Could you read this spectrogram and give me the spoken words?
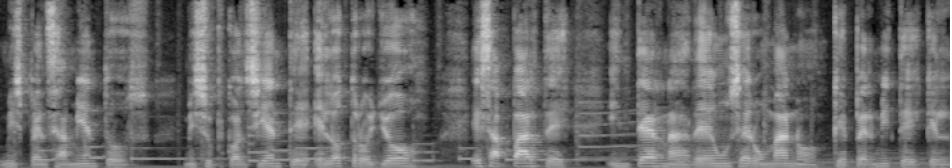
mis pensamientos, mi subconsciente, el otro yo, esa parte interna de un ser humano que permite que,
